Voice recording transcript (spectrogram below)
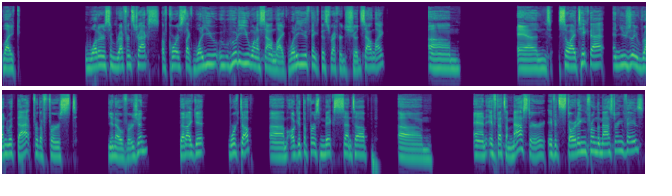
like what are some reference tracks? Of course like what do you who do you want to sound like? What do you think this record should sound like? Um and so i take that and usually run with that for the first you know version that i get worked up. Um i'll get the first mix sent up um and if that's a master if it's starting from the mastering phase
